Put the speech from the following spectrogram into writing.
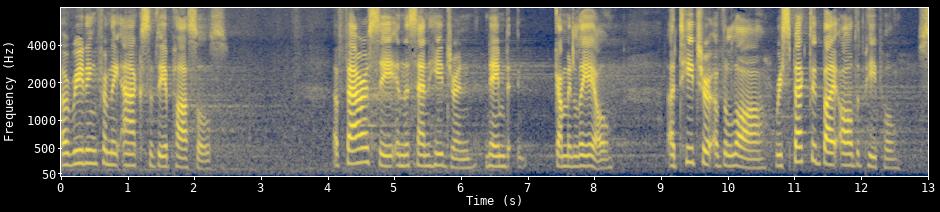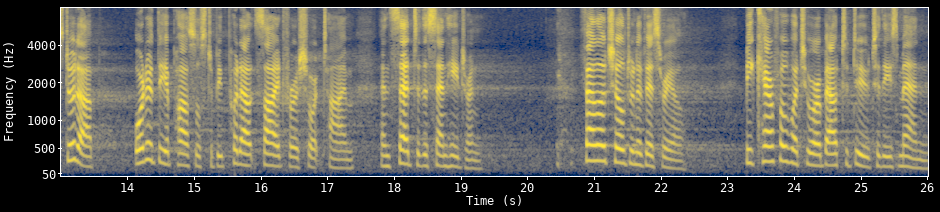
A reading from the Acts of the Apostles a Pharisee in the Sanhedrin named Gamaliel, a teacher of the law, respected by all the people, stood up, ordered the apostles to be put outside for a short time, and said to the Sanhedrin, Fellow children of Israel, be careful what you are about to do to these men.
